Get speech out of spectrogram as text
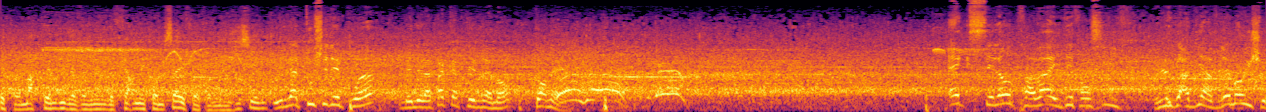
Et pour marquer un but dans un de fermé comme ça, il faut être un magicien. Il a touché des points, mais ne l'a pas capté vraiment. Corner. Excellent travail défensif. Le gardien a vraiment eu chaud.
